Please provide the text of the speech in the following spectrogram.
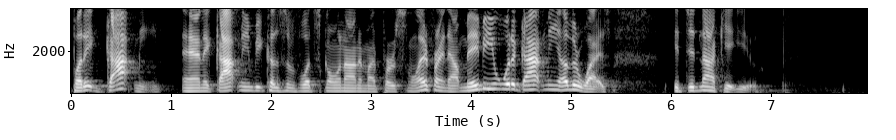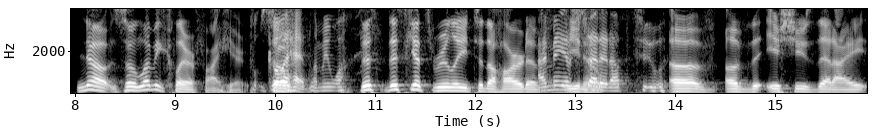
But it got me, and it got me because of what's going on in my personal life right now. Maybe it would have got me otherwise. It did not get you. No, so let me clarify here. Go So ahead. Let me. Wa- This this gets really to the heart of I may have you set it up to. of of the issues that I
